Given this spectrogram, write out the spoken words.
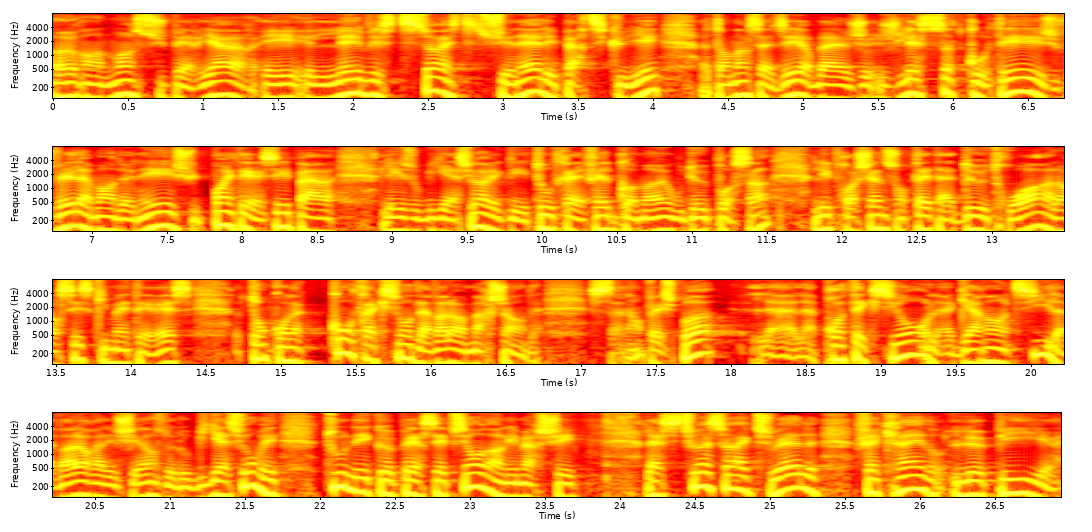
un rendement supérieur. Et l'investisseur institutionnel et particulier a tendance à dire, ben, je, laisse ça de côté, je vais l'abandonner, je suis pas intéressé par les obligations avec des taux très faibles comme 1 ou 2 Les prochaines sont peut-être à 2, 3. Alors, c'est ce qui m'intéresse. Donc, on a contraction de la valeur marchande. Ça n'empêche pas la, la protection, la garantie, la valeur à l'échéance de l'obligation, mais tout n'est que perception dans les marchés. La situation actuelle fait craindre le pire.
